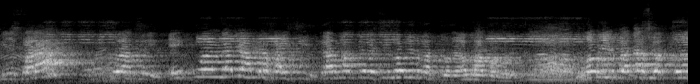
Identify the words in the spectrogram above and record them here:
30 পারা কোরআন শরীফ। এই কোরআনটা যে আমরা পাইছি। তার মাধ্যমে কি? নবীর মাধ্যমে। আল্লাহ বলেন। নবীর কথা সত্য না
